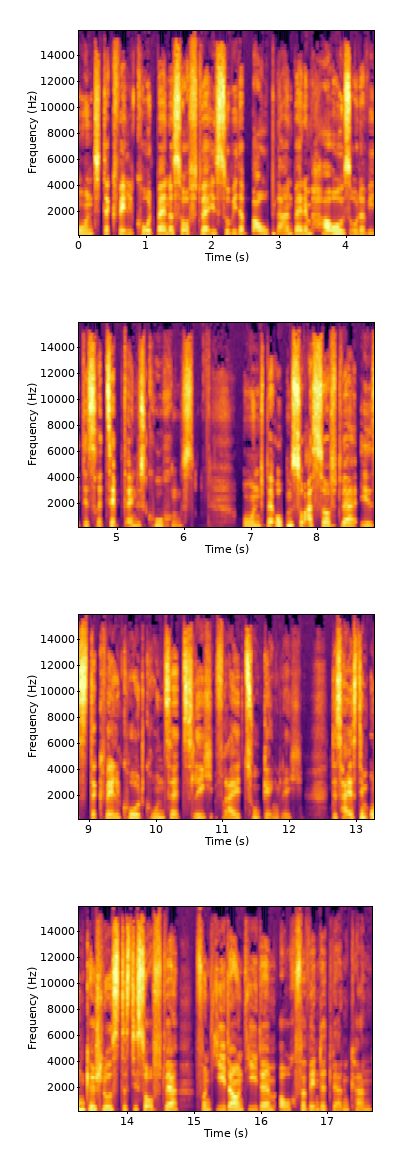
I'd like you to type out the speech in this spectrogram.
Und der Quellcode bei einer Software ist so wie der Bauplan bei einem Haus oder wie das Rezept eines Kuchens. Und bei Open Source Software ist der Quellcode grundsätzlich frei zugänglich. Das heißt im Umkehrschluss, dass die Software von jeder und jedem auch verwendet werden kann.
